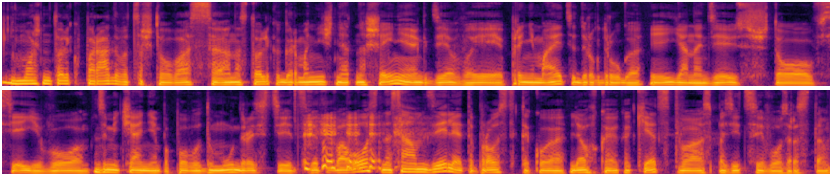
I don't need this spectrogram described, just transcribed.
Ну, можно только порадоваться, что у вас э, настолько гармоничные отношения, где вы принимаете друг друга. И я надеюсь, что все его замечания по поводу мудрости, цвета волос, на самом деле это просто такое легкое кокетство с позиции возраста.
